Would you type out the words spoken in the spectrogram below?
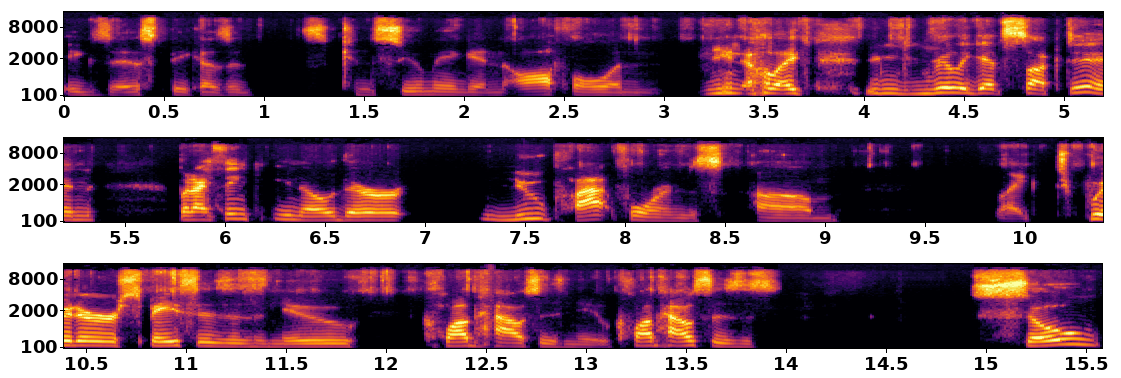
exist because it's consuming and awful and you know like you can really get sucked in but i think you know there new platforms um like twitter spaces is new clubhouse is new. Clubhouse is so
